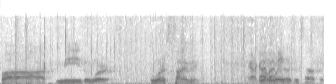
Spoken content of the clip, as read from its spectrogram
Fuck me, the worst. The worst timing. I got a guy No by way me. that just happened.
